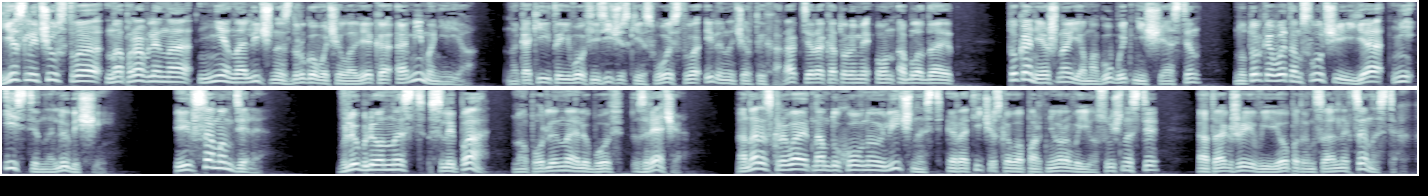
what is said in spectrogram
Если чувство направлено не на личность другого человека, а мимо нее, на какие-то его физические свойства или на черты характера, которыми он обладает, то, конечно, я могу быть несчастен, но только в этом случае я не истинно любящий. И в самом деле, влюбленность слепа, но подлинная любовь зряча. Она раскрывает нам духовную личность эротического партнера в ее сущности, а также и в ее потенциальных ценностях.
